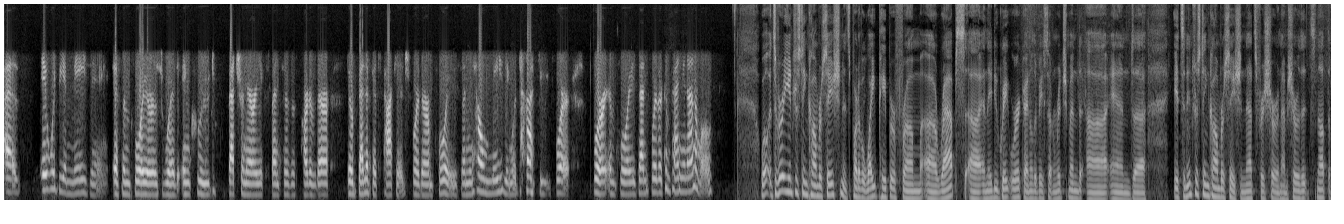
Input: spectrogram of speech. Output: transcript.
As it would be amazing if employers would include veterinary expenses as part of their their benefits package for their employees. I mean, how amazing would that be for for employees and for their companion animals? Well, it's a very interesting conversation. It's part of a white paper from uh, RAPS, uh, and they do great work. I know they're based out in Richmond, uh, and uh, it's an interesting conversation, that's for sure. And I'm sure that it's not the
